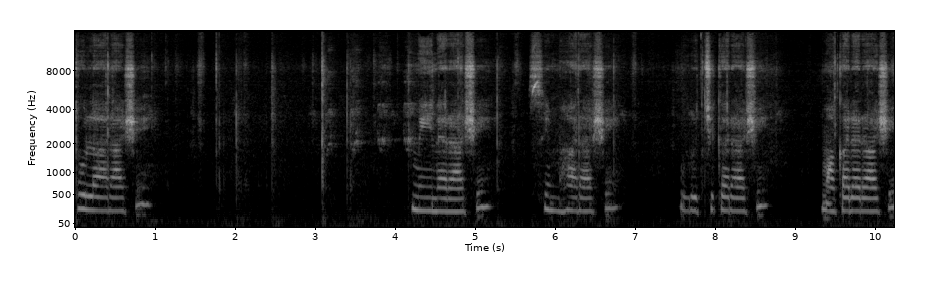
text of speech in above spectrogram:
తులారాశి మీనరాశి సింహరాశి వృచ్చిక రాశి మకర రాశి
